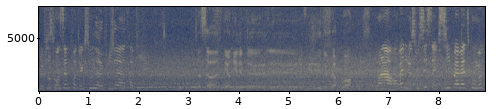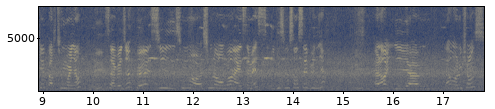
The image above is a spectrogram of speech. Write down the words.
L'Office français de protection des réfugiés à Trappy Ça, ça interdit les, les réfugiés de faire quoi Voilà, en fait, le souci, c'est que s'ils peuvent être convoqués par tout moyen, ça veut dire que s'ils sont, euh, si on leur envoie un SMS et qu'ils sont censés venir, alors là, en l'occurrence,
